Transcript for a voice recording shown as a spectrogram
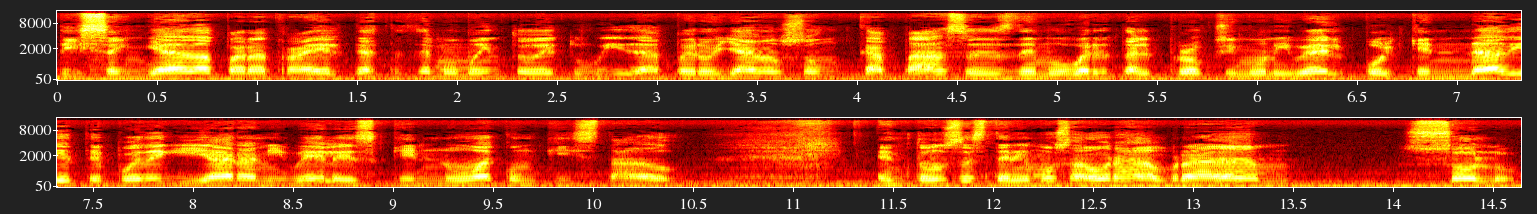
diseñada para traerte hasta este momento de tu vida, pero ya no son capaces de moverte al próximo nivel porque nadie te puede guiar a niveles que no ha conquistado. Entonces tenemos ahora a Abraham solo.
